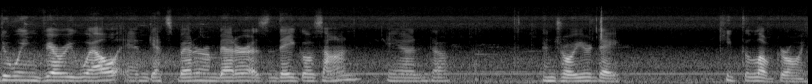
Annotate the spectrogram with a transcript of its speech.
doing very well and gets better and better as the day goes on. And uh, enjoy your day. Keep the love growing.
